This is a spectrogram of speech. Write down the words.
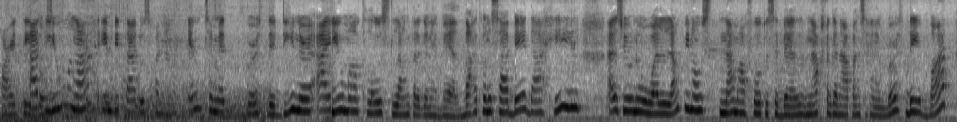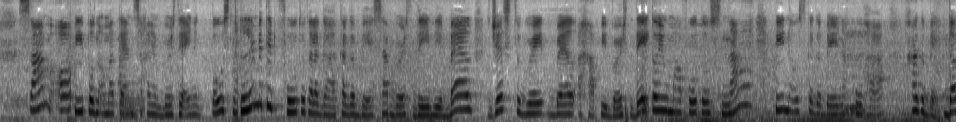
party. At yung mga imbitado sa kanyang intimate birthday dinner ay yung mga close lang talaga ni Belle. Bakit ko nasabi? Dahil, as you know, walang pinost na mga photos si Belle na kaganapan sa kanyang birthday but some of people na umattend sa kanyang birthday ay nag-post na limited photo talaga kagabi sa birthday ni Belle just to greet Belle a happy birthday. Ito yung mga photos na pinost kagabi na kuha kagabi. The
